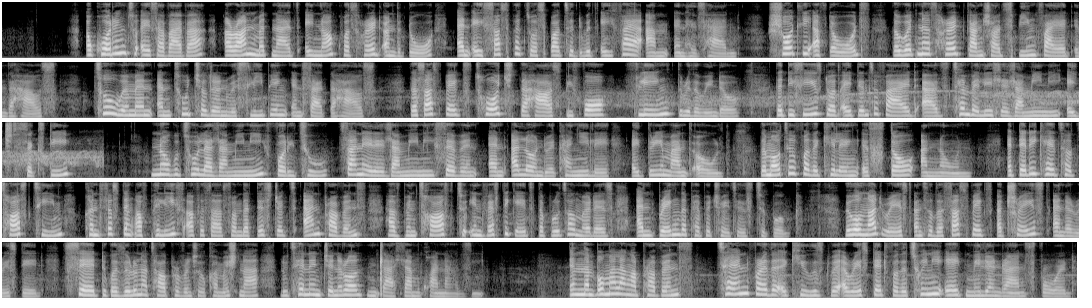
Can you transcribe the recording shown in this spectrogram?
According to a survivor, around midnight a knock was heard on the door and a suspect was spotted with a firearm in his hand. Shortly afterwards, the witness heard gunshots being fired in the house. Two women and two children were sleeping inside the house. The suspects torched the house before fleeing through the window. The deceased was identified as Tembelihle Dlamini, aged 60, Nokuthula Dlamini, 42, Sanele Dlamini, 7, and Alondwe Khanyile, a three-month-old. The motive for the killing is still unknown. A dedicated task team consisting of police officers from the district and province have been tasked to investigate the brutal murders and bring the perpetrators to book. We will not rest until the suspects are traced and arrested, said KwaZulu-Natal Provincial Commissioner Lieutenant General Nhlanhla Mkhwanazi. In the Mpumalanga province, 10 further accused were arrested for the 28 million rands fraud.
